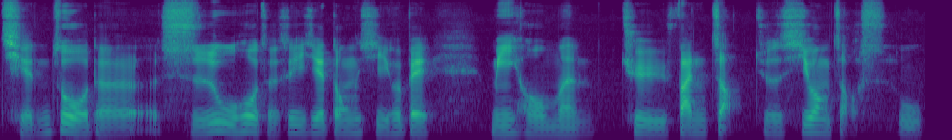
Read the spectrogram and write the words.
前座的食物或者是一些东西会被猕猴们去翻找，就是希望找食物，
